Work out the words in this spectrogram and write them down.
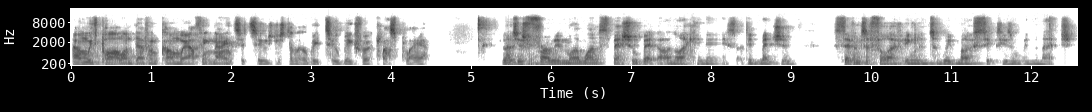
And with Paul on Devon Conway, I think 9 to 2 is just a little bit too big for a class player. Can I just throw in my one special bet that I like in this? I did mention seven to five, England to win most sixes and win the match.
